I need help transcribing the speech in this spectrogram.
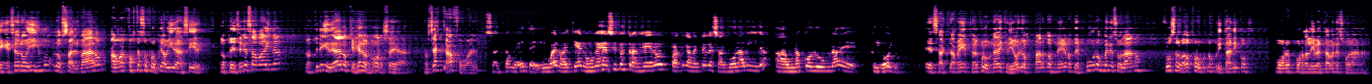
en ese heroísmo los salvaron a una costa de su propia vida, es decir, los que dicen esa vaina no tienen idea de lo que es el honor, o sea, no seas gafo, ¿vale? Exactamente. Y bueno, ahí tienes un ejército extranjero prácticamente le salvó la vida a una columna de criollos. Exactamente, una columna de criollos, pardos, negros, de puros venezolanos, fueron salvados por unos británicos por, por la libertad venezolana.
